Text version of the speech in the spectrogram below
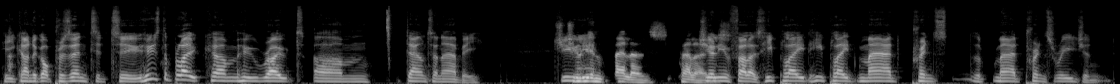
he kind of got presented to who's the bloke um, who wrote um, Downton Abbey? Julian, Julian Fellows. Fellowes. Julian Fellowes. He played. He played Mad Prince, the Mad Prince Regent.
